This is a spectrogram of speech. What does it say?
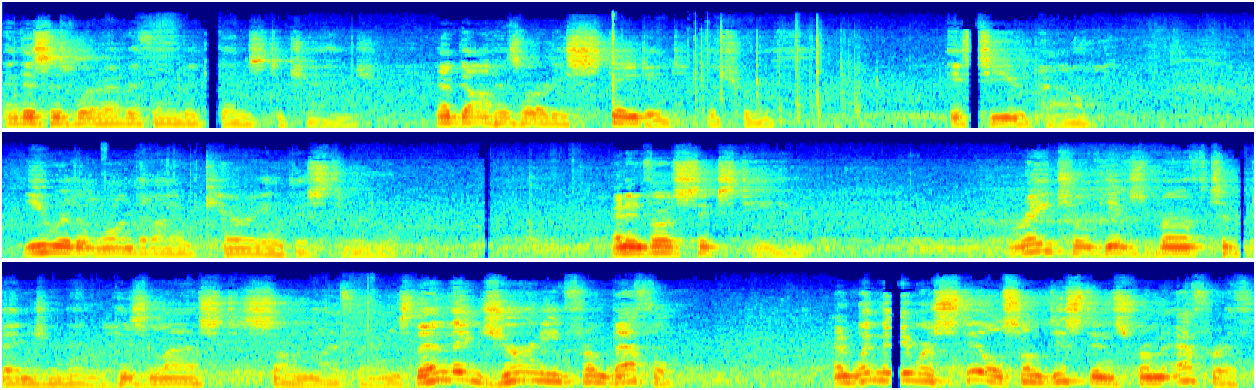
And this is where everything begins to change. Now, God has already stated the truth. It's you, pal. You are the one that I am carrying this through. And in verse 16, Rachel gives birth to Benjamin, his last son, my friends. Then they journeyed from Bethel. And when they were still some distance from Ephrath,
